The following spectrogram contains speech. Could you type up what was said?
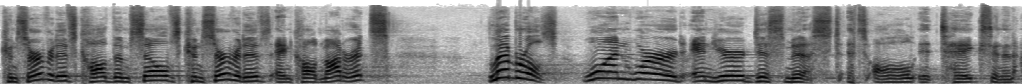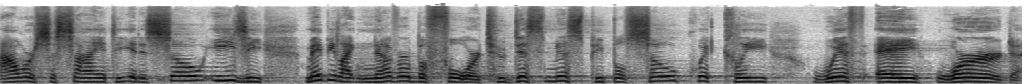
Conservatives called themselves conservatives and called moderates liberals. One word and you're dismissed. That's all it takes. And in our society, it is so easy, maybe like never before, to dismiss people so quickly with a word.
